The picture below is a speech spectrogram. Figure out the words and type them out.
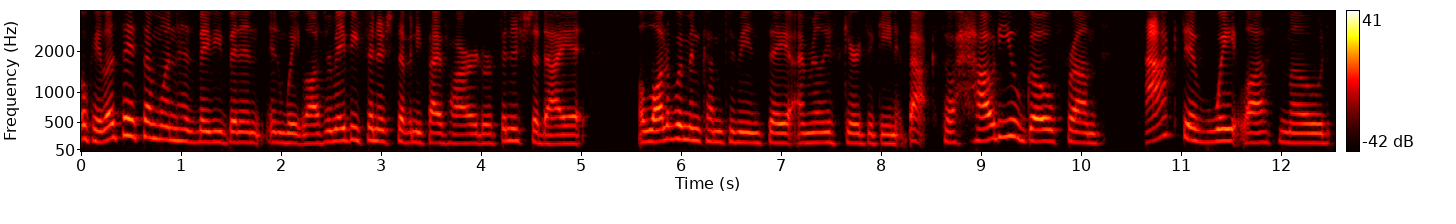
okay let's say someone has maybe been in, in weight loss or maybe finished 75 hard or finished a diet a lot of women come to me and say i'm really scared to gain it back so how do you go from active weight loss mode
